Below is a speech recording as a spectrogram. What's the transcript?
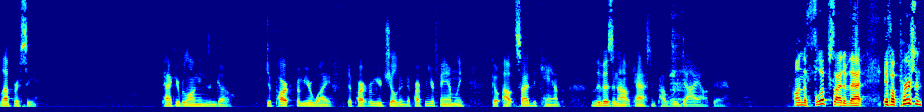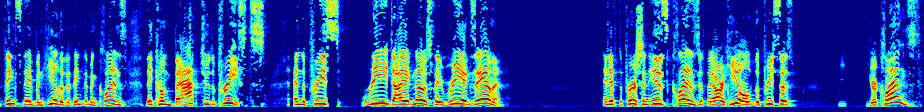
leprosy. Pack your belongings and go. Depart from your wife, depart from your children, depart from your family, go outside the camp, live as an outcast, and probably die out there. On the flip side of that, if a person thinks they've been healed, if they think they've been cleansed, they come back to the priests. And the priests re diagnose, they re examine. And if the person is cleansed, if they are healed, the priest says, You're cleansed.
